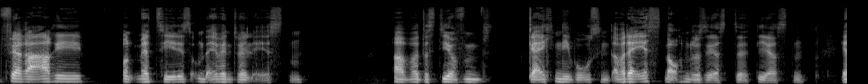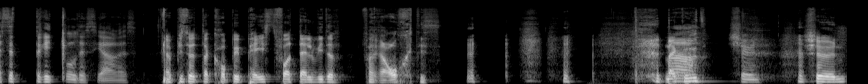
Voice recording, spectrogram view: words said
Ferrari und Mercedes und eventuell Aston. Aber dass die auf dem gleichen Niveau sind. Aber der Aston auch nur das erste, die ersten, erste Drittel des Jahres. Ja, bis halt der Copy-Paste-Vorteil wieder verraucht ist. Na ah, gut. Schön. Schön.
